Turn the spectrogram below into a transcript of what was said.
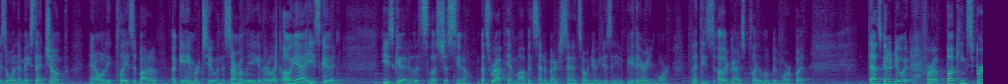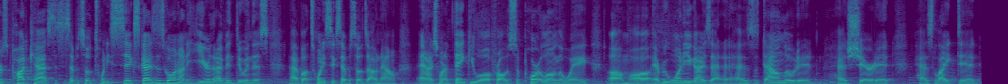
is the one that makes that jump and only plays about a, a game or two in the summer league, and they're like, oh yeah, he's good. He's good. Let's let's just you know let's wrap him up and send him back to San Antonio. He doesn't need to be there anymore. Let these other guys play a little bit more. But that's going to do it for a Bucking Spurs podcast. This is episode 26. Guys, this is going on a year that I've been doing this. I have about 26 episodes out now. And I just want to thank you all for all the support along the way. Um, all, every one of you guys that has downloaded, has shared it, has liked it,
